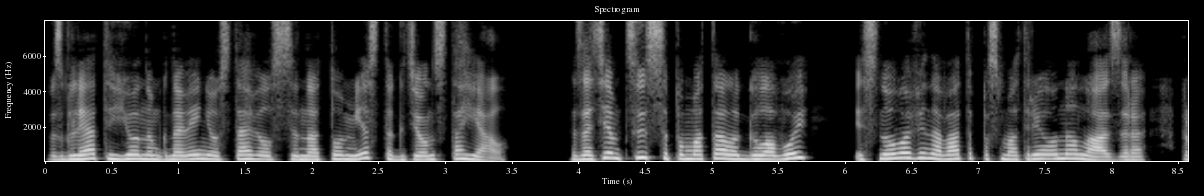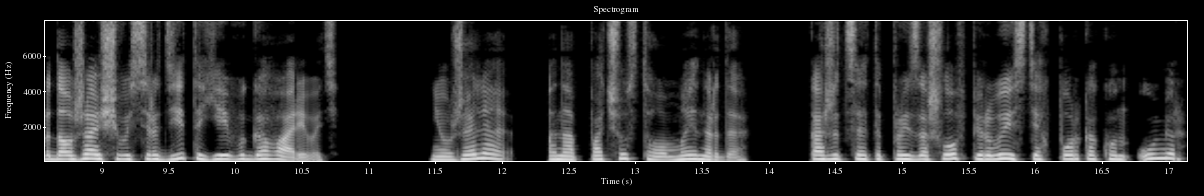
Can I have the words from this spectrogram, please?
Взгляд ее на мгновение уставился на то место, где он стоял. Затем Цисса помотала головой и снова виновато посмотрела на Лазара, продолжающего сердито ей выговаривать. Неужели она почувствовала Мейнарда? Кажется, это произошло впервые с тех пор, как он умер.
